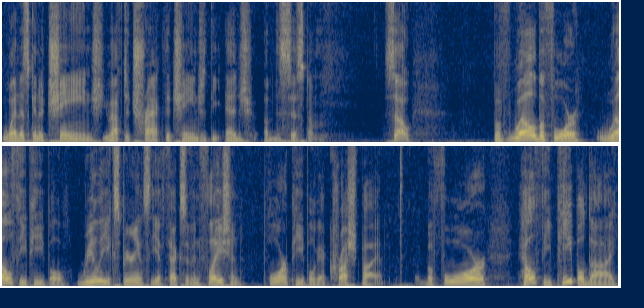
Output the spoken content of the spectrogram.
when it's going to change, you have to track the change at the edge of the system. So, well before wealthy people really experience the effects of inflation, poor people get crushed by it. Before healthy people die,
